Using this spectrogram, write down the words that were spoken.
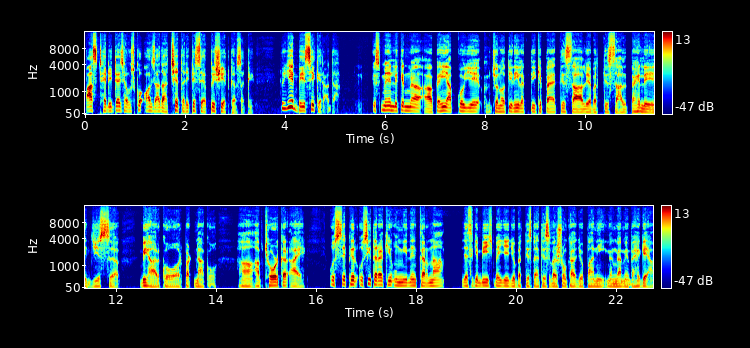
पास्ट हेरिटेज है, उसको और ज़्यादा अच्छे तरीके से अप्रिशिएट कर सकें। तो ये बेसिक इरादा। इसमें लेकिन कहीं आपको ये चुनौती नहीं लगती कि पैंतीस साल या बत्तीस साल पहले जिस बिहार को और पटना को आप छोड़ कर आए, उससे फिर उसी तरह की उम्मीदें करना, जैसे कि बीच में ये जो बत्तीस पैंतीस वर्षों का जो पानी गंगा में बह गया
